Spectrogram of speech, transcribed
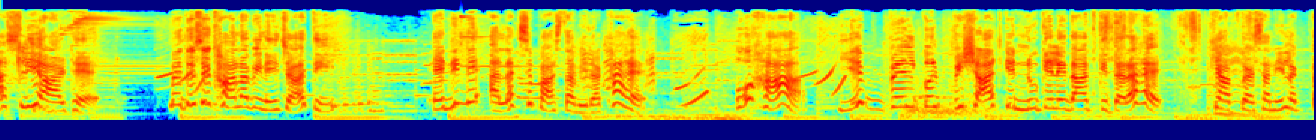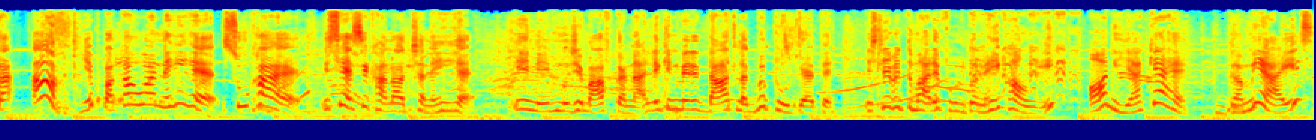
असली आर्ट है। मैं तो इसे खाना भी नहीं चाहती। एनी ने अलग से पास्ता भी रखा है। ओ हाँ ये बिल्कुल पिशाच के नुकेले दांत की तरह है। क्या आपको ऐसा नहीं लगता? आ, ये पका हुआ नहीं है, सूखा है। इसे ऐसे खाना अच्छा नहीं है। ये नींद मुझे माफ़ करना, लेकिन मेरे दांत लगभग टूट गए थे, इसलिए मैं तुम्हारे फूल को नहीं खाऊँगी। और यह क्या है? Gummy ice?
